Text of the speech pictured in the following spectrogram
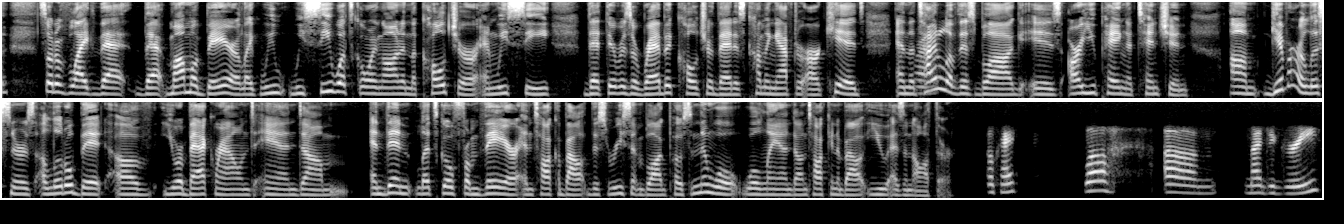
sort of like that that mama bear. Like we we see what's going on in the culture and we see that there is a rabbit culture that is coming after our kids. And the right. title of this blog is are you paying attention? Um, give our listeners a little bit of your background and um, and then let's go from there and talk about this recent blog post and then we'll we'll land on talking about you as an author Okay. Well, um, my degree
